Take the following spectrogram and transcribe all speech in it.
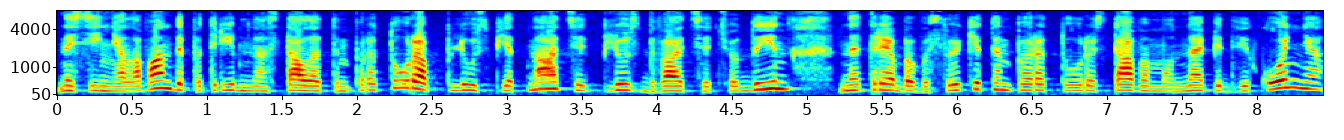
насіння лаванди потрібна стала температура плюс 15, плюс 21. Не треба високі температури, ставимо на підвіконня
